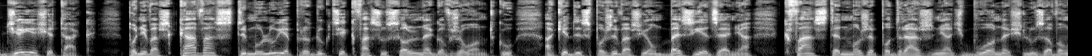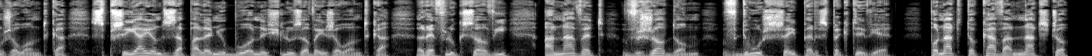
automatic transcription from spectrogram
Dzieje się tak, ponieważ kawa stymuluje produkcję kwasu solnego w żołądku, a kiedy spożywasz ją bez jedzenia, kwas ten może podrażniać błonę śluzową żołądka, sprzyjając zapaleniu błony śluzowej żołądka, refluksowi, a nawet wrzodom w dłuższej perspektywie. Ponadto kawa nadczo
